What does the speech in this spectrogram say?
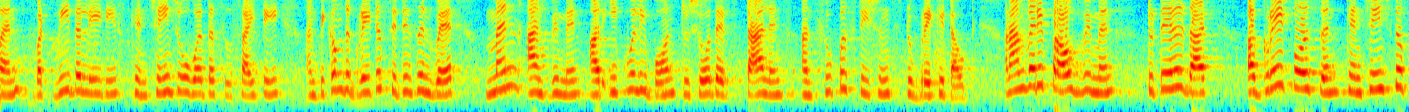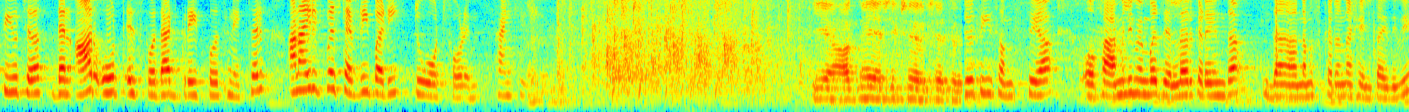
men, but we the ladies can change over the society and become the greatest citizen where men and women are equally born to show their talents and superstitions to break it out. And I'm very proud women to tell that a great person can change the future, then our vote is for that great person itself. And I request everybody to vote for him. Thank you. ಈ ಆಗ್ನೇಯ ಶಿಕ್ಷಣ ಕ್ಷೇತ್ರ. ಜ್ಯೋತಿ ಸಂಸ್ಥೆಯ ಫ್ಯಾಮಿಲಿ ಮೆಂಬರ್ಸ್ ಎಲ್ಲರ ಕಡೆಯಿಂದ ದ, ನಮಸ್ಕಾರನ ಹೇಳ್ತಾ ಇದ್ದೀವಿ.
